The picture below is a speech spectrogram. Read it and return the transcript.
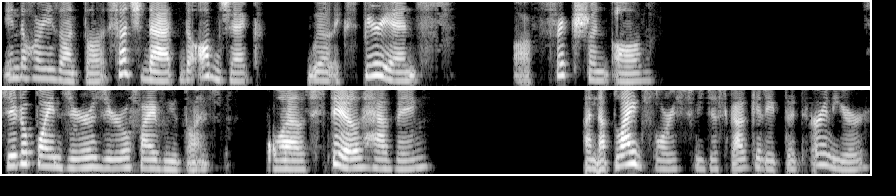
in the horizontal such that the object will experience a friction of 0.005 newtons while still having an applied force we just calculated earlier,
